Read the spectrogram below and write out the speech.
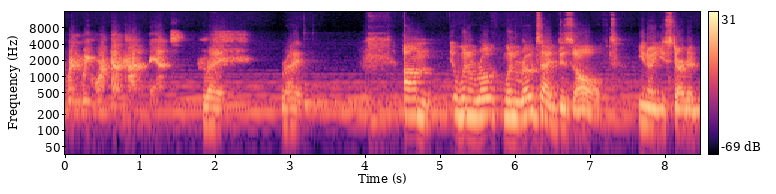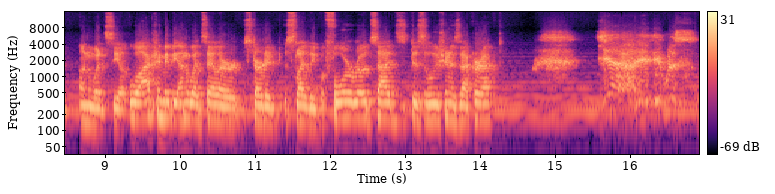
when we weren't that kind of band. Right, right. Um, when road when Roadside dissolved, you know, you started Unwed Sailor. Well, actually, maybe Unwed Sailor started slightly before Roadside's dissolution. Is that correct? Yeah, it, it was.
